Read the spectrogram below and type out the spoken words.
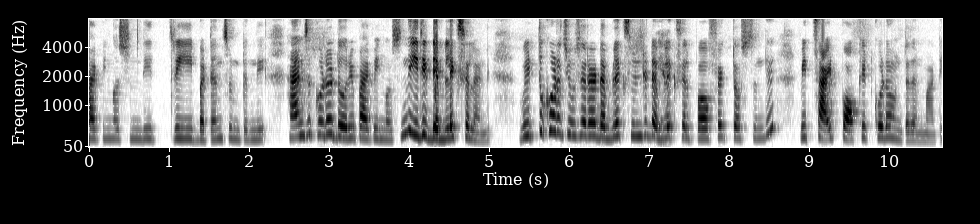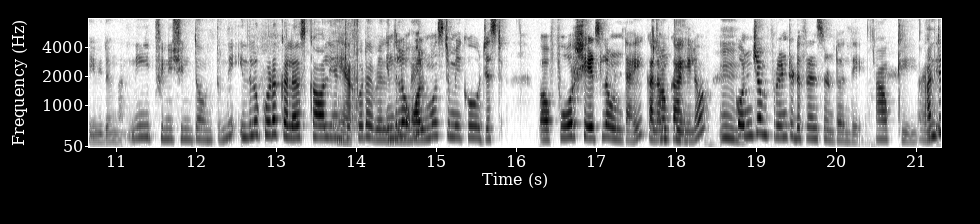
పైపింగ్ వస్తుంది త్రీ బటన్స్ ఉంటుంది. హ్యాండ్స్ కూడా డోరీ పైపింగ్ వస్తుంది. ఇది డబుల్ ఎక్సెల్ అండి. విత్ కూడా చూసారా? డబుల్ ఎక్సెల్ అంటే డబుల్ ఎక్సెల్ పర్ఫెక్ట్ వస్తుంది. విత్ సైడ్ పాకెట్ కూడా ఉంటుంది అనమాట ఈ విధంగా. నీట్ ఫినిషింగ్తో ఉంటుంది. ఇందులో కూడా కలర్స్ కావాలి అంటే కూడా ఇందులో ఆల్మోస్ట్ మీకు జస్ట్ ఫోర్ షేడ్స్లో ఉంటాయి కలంకారీలో. కొంచెం ప్రింట్ డిఫరెన్స్ ఉంటుంది. ఓకే అంటే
